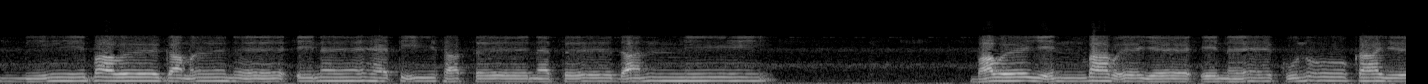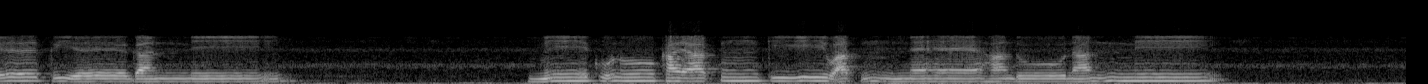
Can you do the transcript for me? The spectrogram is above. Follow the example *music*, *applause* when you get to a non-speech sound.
මේ භව ගමන එන හැටි සත නැත දන්නේ. භවයෙන් භවය එන කුණු කය කිය ගන්නේ මේ කුණු කයක් කීවත් නැහැ හඳුනන්නේ.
